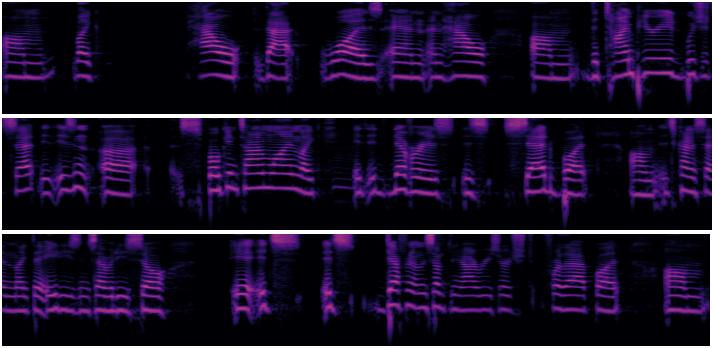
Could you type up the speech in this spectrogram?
um, like how that was and and how um, the time period which it's set it isn't a spoken timeline like it, it never is is said but um, it's kind of set in like the 80s and 70s so it, it's it's definitely something I researched for that but um,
